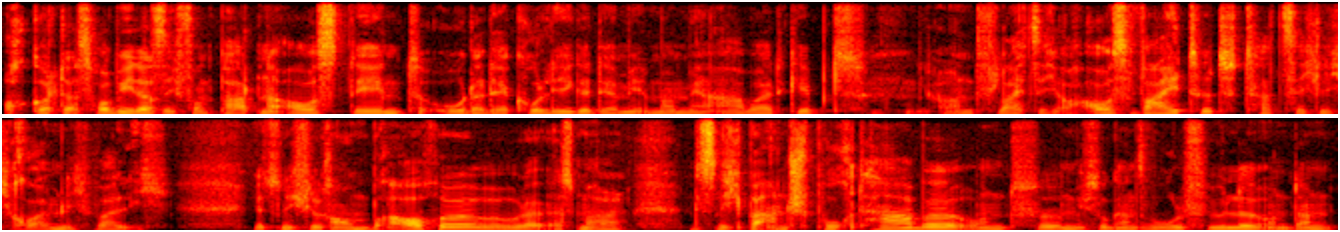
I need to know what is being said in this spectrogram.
ach Gott, das Hobby, das sich vom Partner ausdehnt oder der Kollege, der mir immer mehr Arbeit gibt und vielleicht sich auch ausweitet, tatsächlich räumlich, weil ich jetzt nicht viel Raum brauche oder erstmal das nicht beansprucht habe und äh, mich so ganz wohlfühle und dann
